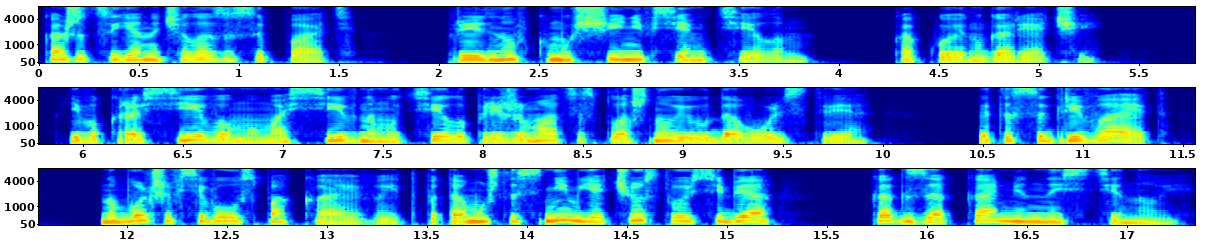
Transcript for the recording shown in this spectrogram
Кажется, я начала засыпать, прильнув к мужчине всем телом. Какой он горячий. К его красивому, массивному телу прижиматься сплошное удовольствие. Это согревает, но больше всего успокаивает, потому что с ним я чувствую себя как за каменной стеной.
